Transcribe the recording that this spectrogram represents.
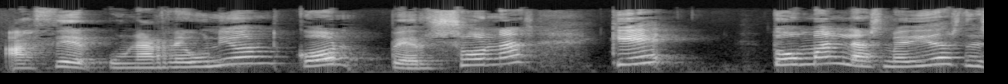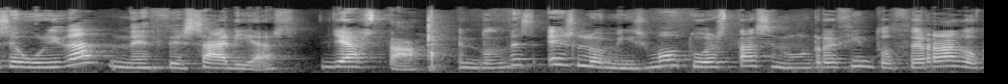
hacer una reunión con personas que toman las medidas de seguridad necesarias. Ya está. Entonces es lo mismo, tú estás en un recinto cerrado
